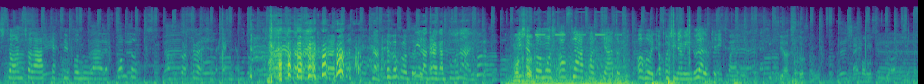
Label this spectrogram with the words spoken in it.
Stancsalád 2.0 lesz pontos, akkor kövessetek engem. Ez a fontos. Lilla drágám tónál. És Mondhatod? akkor most azt láthatjátok, ahogy a kocsi nem indul el, úgyhogy itt van az. Sziasztok! Nem valószínű, de esetleg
